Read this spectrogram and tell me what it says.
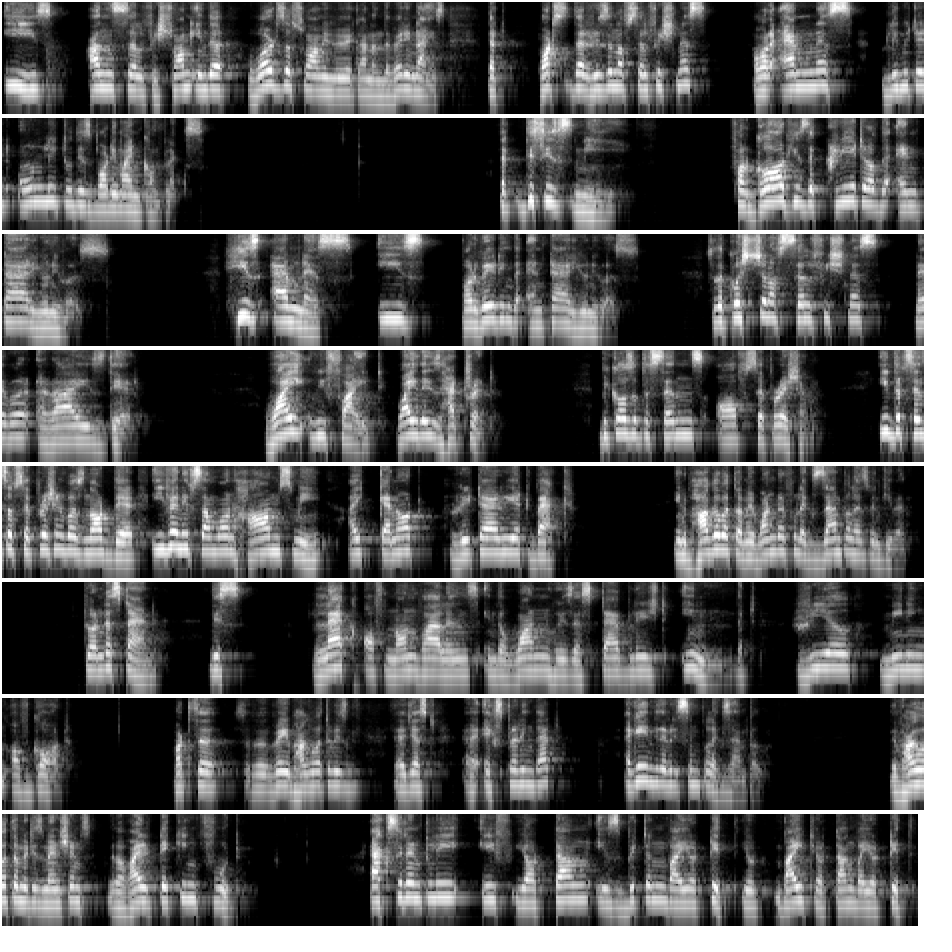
is unselfish swami in the words of swami vivekananda very nice that what's the reason of selfishness our amness limited only to this body mind complex that this is me. For God, He's the creator of the entire universe. His amness is pervading the entire universe. So the question of selfishness never arises there. Why we fight? Why there is hatred? Because of the sense of separation. If that sense of separation was not there, even if someone harms me, I cannot retaliate back. In Bhagavatam, a wonderful example has been given to understand this lack of non-violence in the one who is established in that real meaning of God. What's the, way Bhagavatam is uh, just uh, explaining that? Again, with a very simple example. The Bhagavatam, it is mentioned while taking food, accidentally, if your tongue is bitten by your teeth, you bite your tongue by your teeth,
